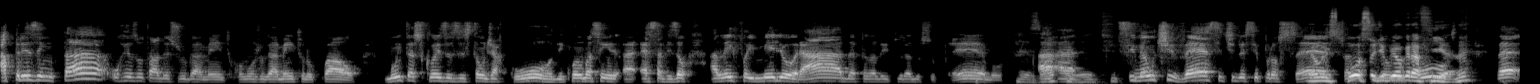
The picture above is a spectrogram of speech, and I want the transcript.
apresentar o resultado desse julgamento como um julgamento no qual muitas coisas estão de acordo, e como assim, essa visão, a lei foi melhorada pela leitura do Supremo. Exatamente. A, se não tivesse tido esse processo. É um esforço de biografia, curso, né? né?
